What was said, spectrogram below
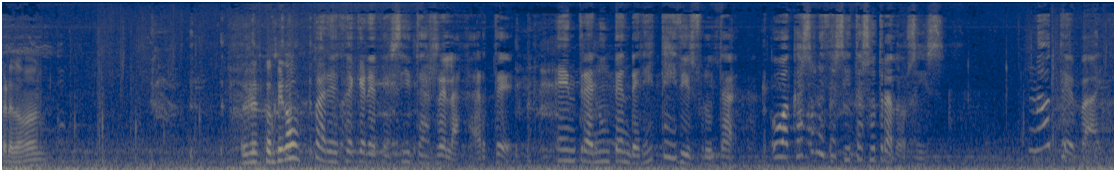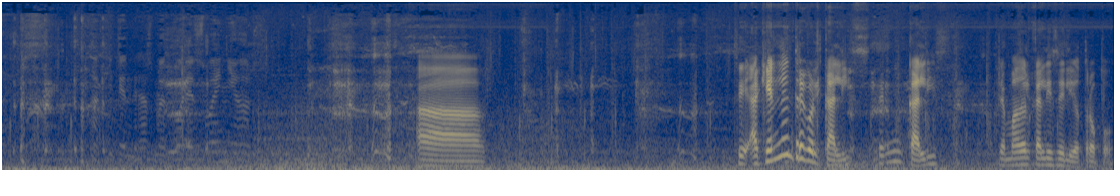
Perdón. Parece que necesitas relajarte. Entra en un tenderete y disfruta. ¿O acaso necesitas otra dosis? No te vayas. Aquí tendrás mejores sueños. Ah. Sí, ¿a quién le entrego el cáliz? Tengo un cáliz llamado el cáliz heliotropo.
